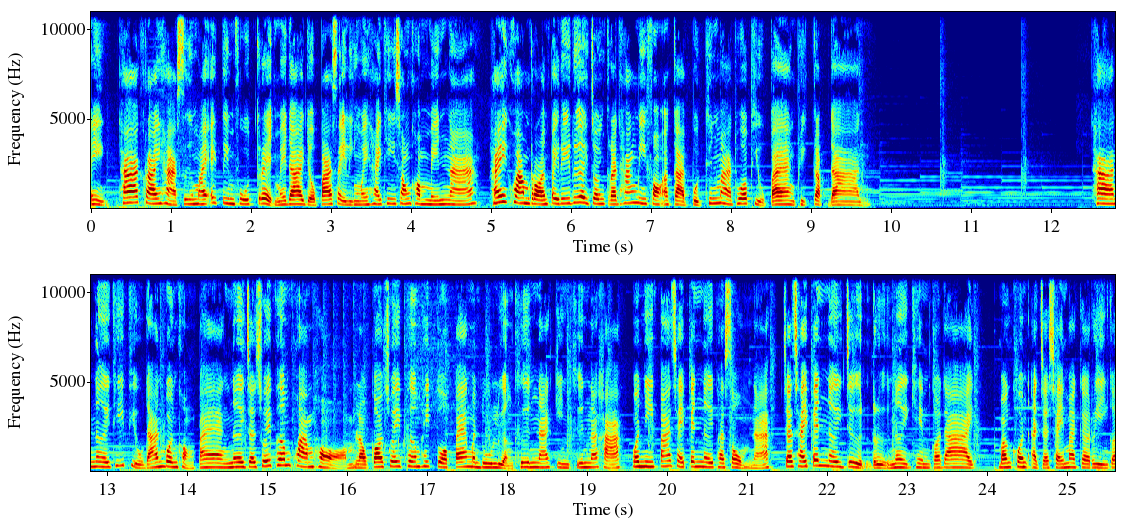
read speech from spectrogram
ย ถ้าใครหาซื้อไม้ไอติมฟู้ดเกรดไม่ได้เดี๋ยวป้าใส่ลิงก์ไว้ให้ที่ช่องคอมเมนต์นะ ให้ความร้อนไปเรื่อยๆ จนกระทั่งมีฟองอากาศปุดขึ้นมาทั่วผิวแป้งพลิกกลับด้านทาเนยที่ผิวด้านบนของแป้ง เนยจะช่วยเพิ่มความหอม แล้วก็ช่วยเพิ่มให้ตัวแป้งมันดูเหลืองขึ้นนะกินขึ้นนะคะ วันนี้ป้าใช้เป็นเนยผสมนะ จะใช้เป็นเนยจืดหรือเนยเค็มก็ได้ บางคนอาจจะใช้มาการีนก็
